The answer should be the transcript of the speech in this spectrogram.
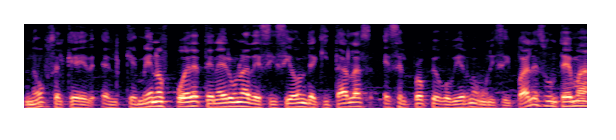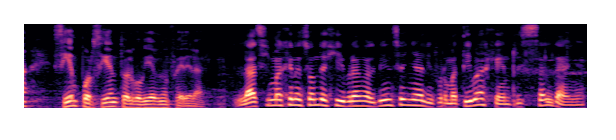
No, pues el que, el que menos puede tener una decisión de quitarlas es el propio gobierno municipal. Es un tema 100% del gobierno federal. Las imágenes son de Gibran Albín, señal informativa Henry Saldaña.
